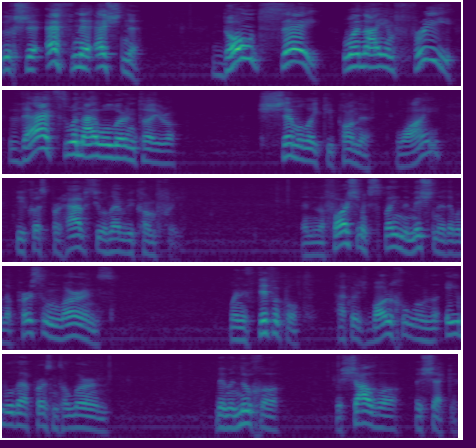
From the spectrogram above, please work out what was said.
efne eshne. Don't say, when I am free, that's when I will learn Torah. Why? Because perhaps you will never become free. And the Farshim explained the Mishnah that when a person learns, when it's difficult, HaKadosh Baruch Hu will enable that person to learn b'menucha, v'shalva, v'sheket.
